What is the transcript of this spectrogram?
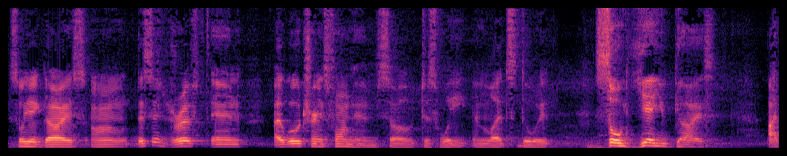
So yeah, guys, um, this is drift, and I will transform him. So just wait and let's do it. So yeah, you guys, I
